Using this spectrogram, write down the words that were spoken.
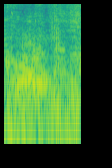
Yes.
